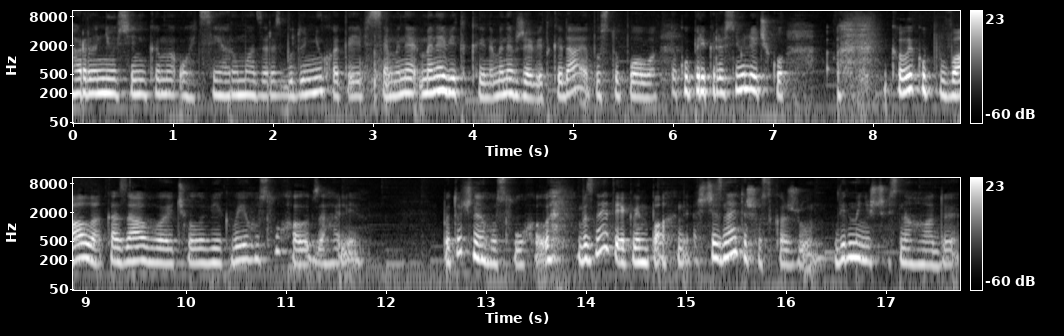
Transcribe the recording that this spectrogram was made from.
гарнюсінькими. Ой, цей аромат зараз буду нюхати і все. Мене, мене відкине, мене вже відкидає поступово. Таку прекраснюлечку, коли купувала, казав чоловік, ви його слухали взагалі? Ви точно його слухали? Ви знаєте, як він пахне? А ще знаєте, що скажу? Він мені щось нагадує.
